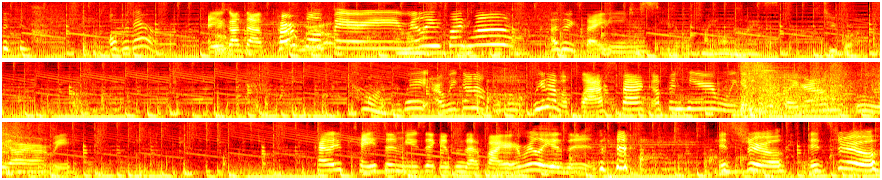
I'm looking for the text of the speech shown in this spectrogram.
Over there. And you got that purple fairy. Really, Slugma? That's exciting. To see it with my own eyes. Tifa. Come on. Wait, are we gonna? are we gonna have a flashback up in here when we get to the playground? Ooh, we are, aren't we? Kylie's taste in music isn't that fire. It really isn't. it's true. It's true.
